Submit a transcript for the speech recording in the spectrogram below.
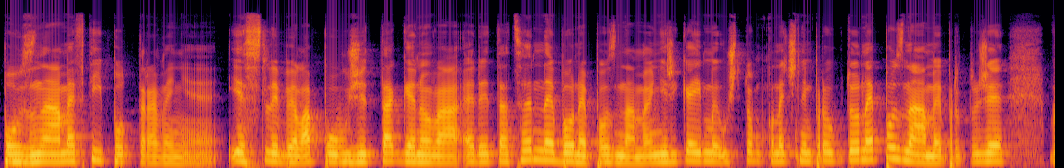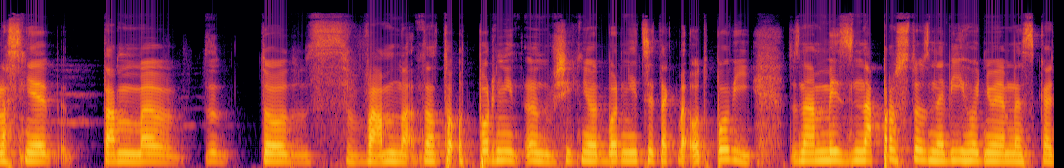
poznáme v té potravině, jestli byla použita genová editace nebo nepoznáme. Oni říkají, my už v tom konečném produktu nepoznáme, protože vlastně tam to vám na, na to odporní, všichni odborníci takhle odpoví. To znamená, my naprosto znevýhodňujeme dneska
